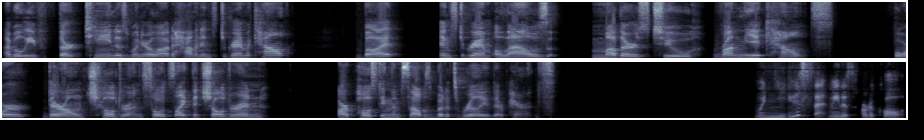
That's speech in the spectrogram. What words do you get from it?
I believe, 13 is when you're allowed to have an Instagram account. But Instagram allows mothers to run the accounts for their own children. So it's like the children are posting themselves, but it's really their parents. When you sent me this article,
